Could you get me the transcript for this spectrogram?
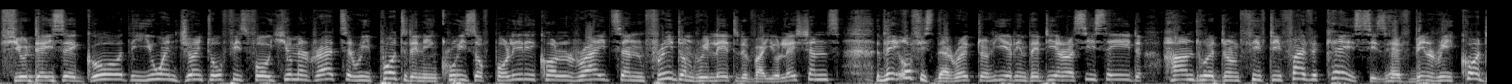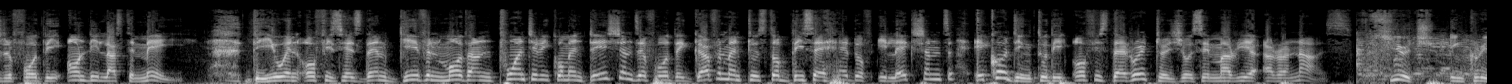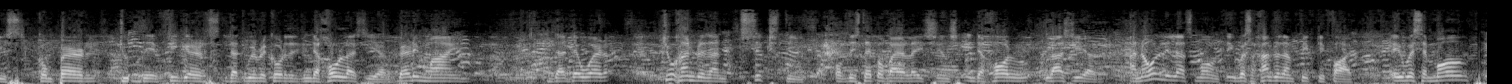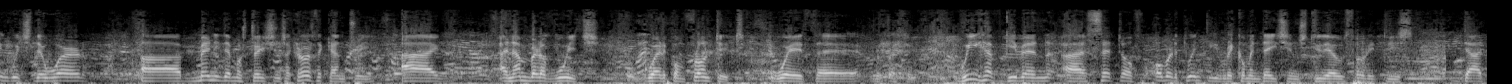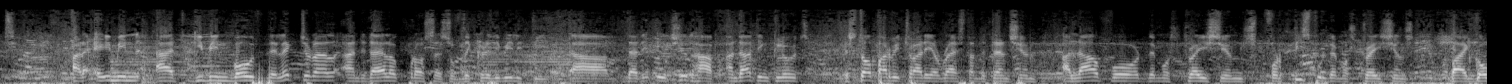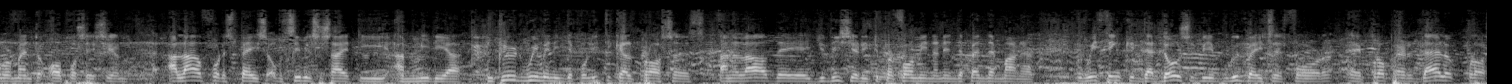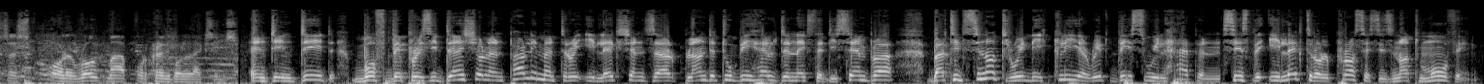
Few days ago, the UN Joint Office for Human Rights reported an increase of political rights and freedom related violations. The office director here in the DRC said 155 cases have been recorded for the only last May. The UN office has then given more than 20 recommendations for the government to stop this ahead of elections, according to the office director Jose Maria Aranaz. Huge increase compared to the figures that we recorded in the whole last year. Bear in mind that there were 260 of these type of violations in the whole last year, and only last month it was 155. It was a month in which there were uh, many demonstrations across the country, uh, a number of which were confronted with uh, repression. We have given a set of over 20 recommendations to the authorities that are aiming at giving both the electoral and the dialogue process of the credibility uh, that it should have, and that includes stop arbitrary arrest and detention, allow for demonstrations, for peaceful demonstrations by government opposition, allow for the space of civil society and media, include women in the political process, and allow the judiciary to perform in an independent manner. We think that those should be a good basis for a proper dialogue process or a roadmap for credible elections. And indeed, both the presidential and parliamentary elections are planned to be held next December, but it's not really clear if this will happen since the electoral process is not moving.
